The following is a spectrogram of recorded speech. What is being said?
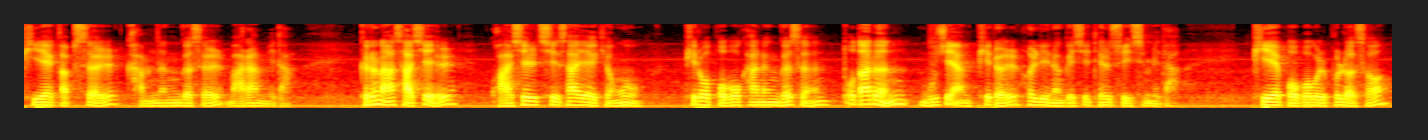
피해 값을 갚는 것을 말합니다. 그러나 사실 과실치사의 경우 피로 보복하는 것은 또 다른 무죄한 피를 흘리는 것이 될 수 있습니다. 피해 보복을 불러서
